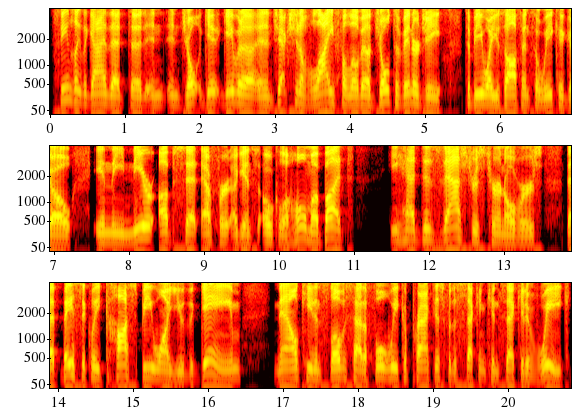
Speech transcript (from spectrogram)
seems like the guy that uh, in, in jolt, gave, gave it a, an injection of life, a little bit, a jolt of energy to BYU's offense a week ago in the near upset effort against Oklahoma, but he had disastrous turnovers that basically cost BYU the game. Now, Kedon Slovis had a full week of practice for the second consecutive week.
